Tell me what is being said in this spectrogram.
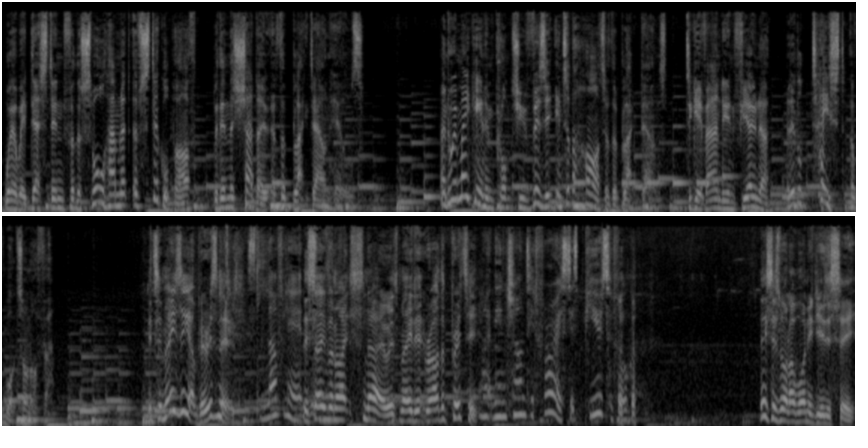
where we're destined for the small hamlet of Sticklepath within the shadow of the Blackdown Hills. And we're making an impromptu visit into the heart of the Blackdowns to give Andy and Fiona a little taste of what's on offer. It's amazing up here, isn't it? It's lovely. It's This overnight snow has made it rather pretty. like the enchanted forest. It's beautiful. This is what I wanted you to see.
